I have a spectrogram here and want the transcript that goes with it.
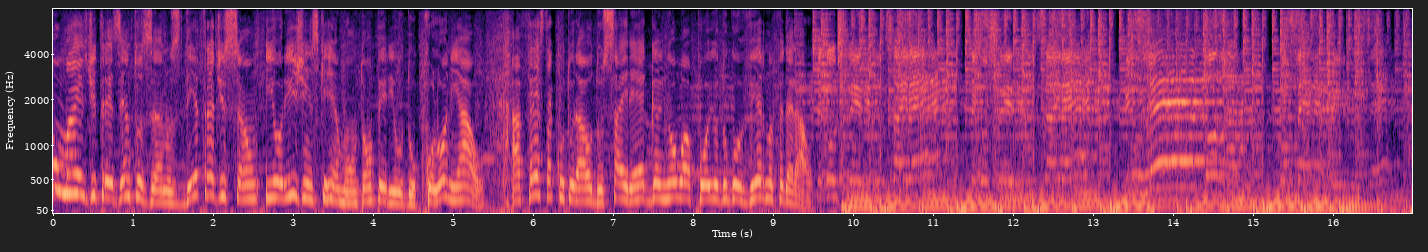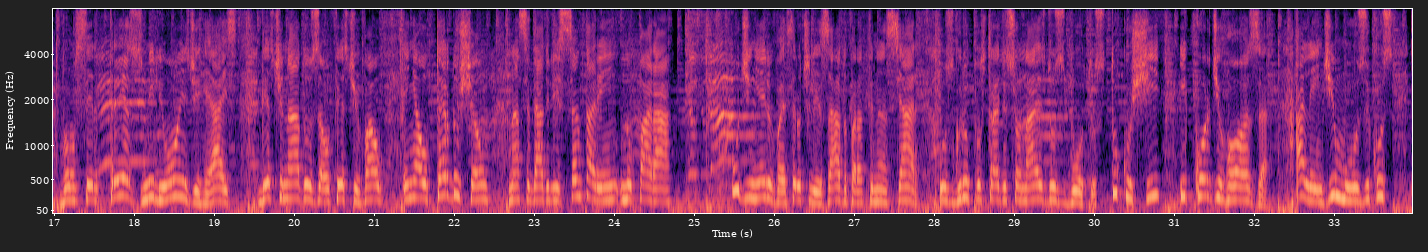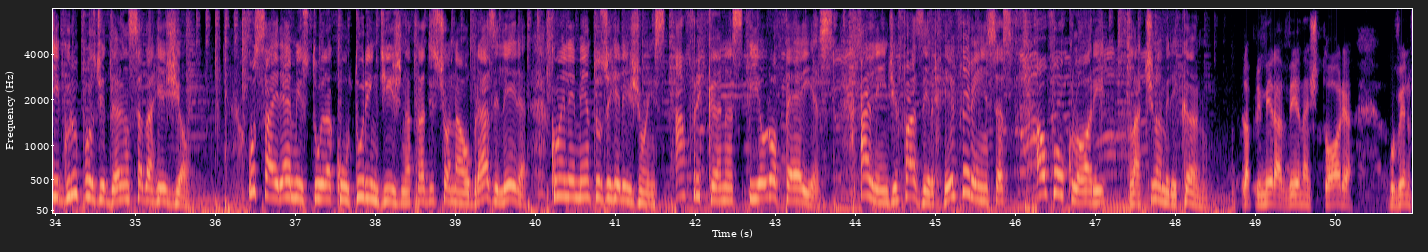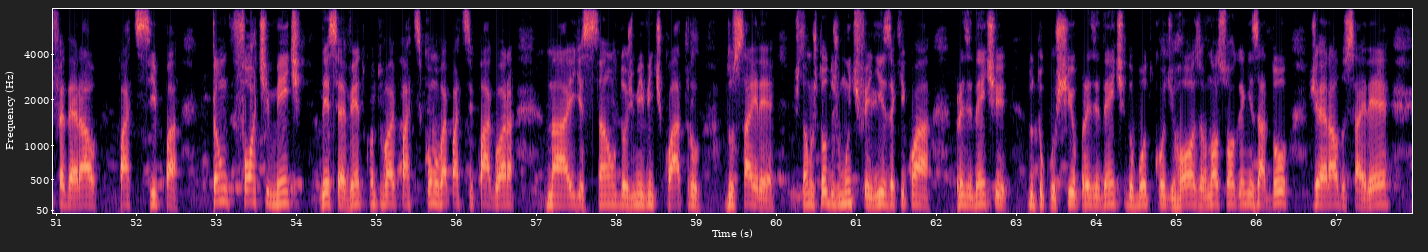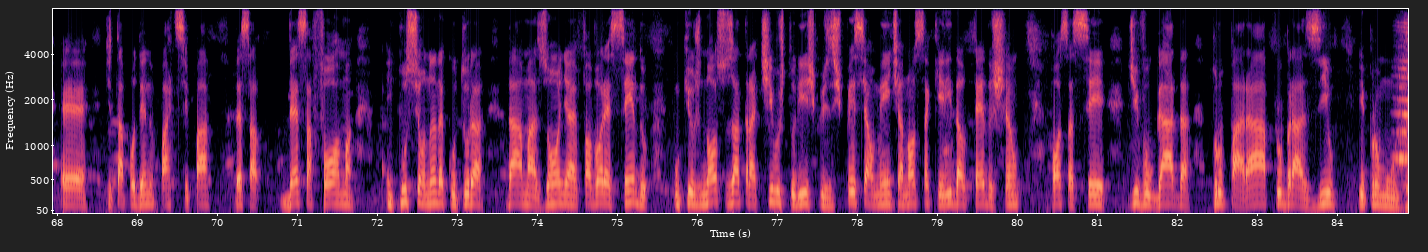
Com mais de 300 anos de tradição e origens que remontam ao período colonial, a Festa Cultural do Sairé ganhou o apoio do governo federal. Chegou o do Sairé, chegou o do Sairé, Vão ser 3 milhões de reais destinados ao festival em Alter do Chão, na cidade de Santarém, no Pará. O dinheiro vai ser utilizado para financiar os grupos tradicionais dos botos Tucuxi e Cor-de-Rosa, além de músicos e grupos de dança da região. O sairé mistura a cultura indígena tradicional brasileira com elementos de religiões africanas e europeias, além de fazer referências ao folclore latino-americano. Pela primeira vez na história, o governo federal participa tão fortemente desse evento, quanto vai, como vai participar agora na edição 2024 do Sairé. Estamos todos muito felizes aqui com a presidente do Tucuxi, o presidente do Boto Cor-de-Rosa, o nosso organizador geral do Sairé, é, de estar podendo participar dessa, dessa forma impulsionando a cultura da Amazônia, favorecendo com que os nossos atrativos turísticos, especialmente a nossa querida Alté do Chão, possa ser divulgada para o Pará, para o Brasil e para o mundo.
